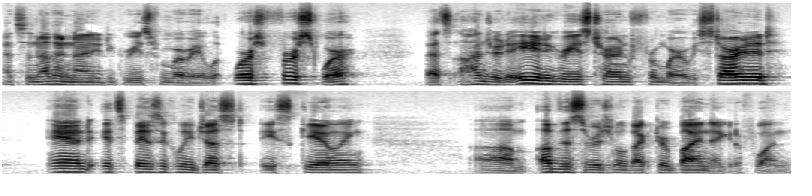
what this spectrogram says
That's another 90 degrees from where we first were. That's 180 degrees turned from where we started and it's basically just a scaling um, of this original vector by negative 1,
